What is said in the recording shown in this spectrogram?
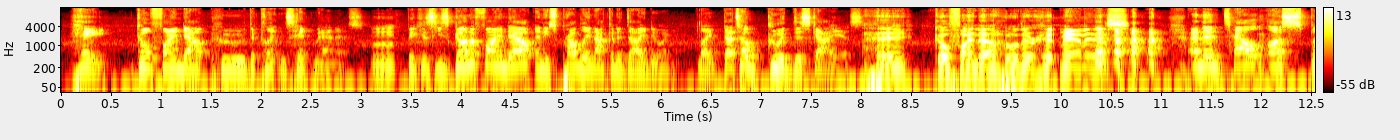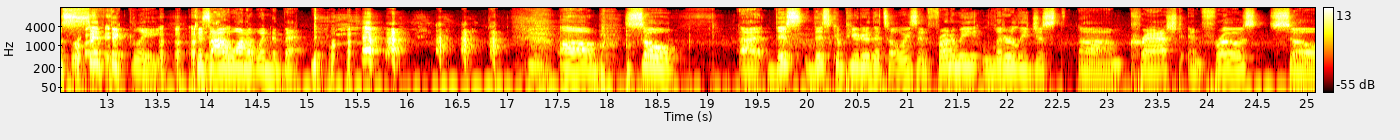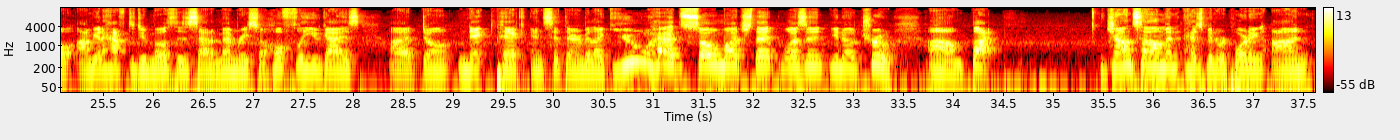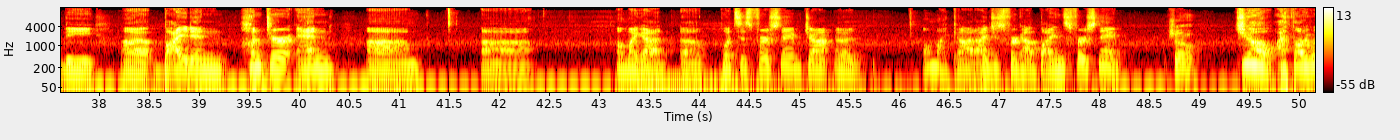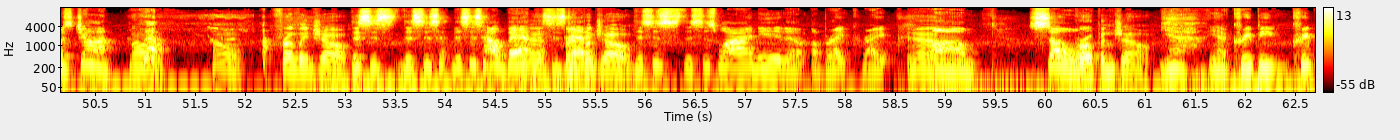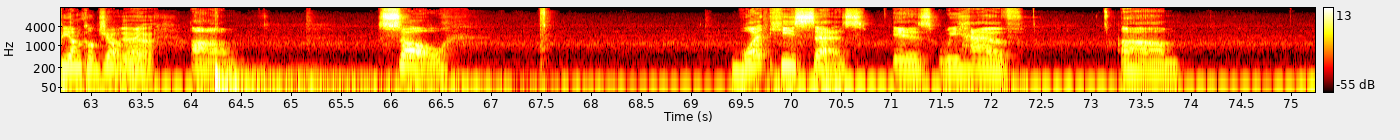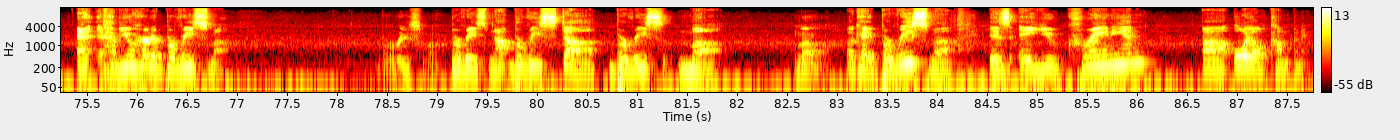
hey go find out who the clintons hitman is. Mm. because he's gonna find out and he's probably not gonna die doing it. Like that's how good this guy is. Hey, go find out who their hitman is. and then tell us specifically because I want to win the bet. um, so uh, this this computer that's always in front of me literally just um, crashed and froze. So I'm gonna have to do most of this out of memory. So hopefully you guys. Uh, don't nitpick and sit there and be like, you had so much that wasn't, you know, true. Um, but John Solomon has been reporting on the uh, Biden Hunter and um, uh, oh my God, uh, what's his first name? John. Uh, oh my God, I just forgot Biden's first name. Joe. Joe. I thought it was John. No. no. Friendly Joe. This is this is this is how bad Yeah, this is Grandpa getting. Joe. This is this is why I needed a, a break, right? Yeah. Um, so Groping Joe. yeah, yeah, creepy creepy Uncle Joe, Yeah. right? Um, so, what he says is we have. Um, and have you heard of Barisma? Burisma. Barisma, not barista, Barisma. No. Okay, Burisma is a Ukrainian uh, oil company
